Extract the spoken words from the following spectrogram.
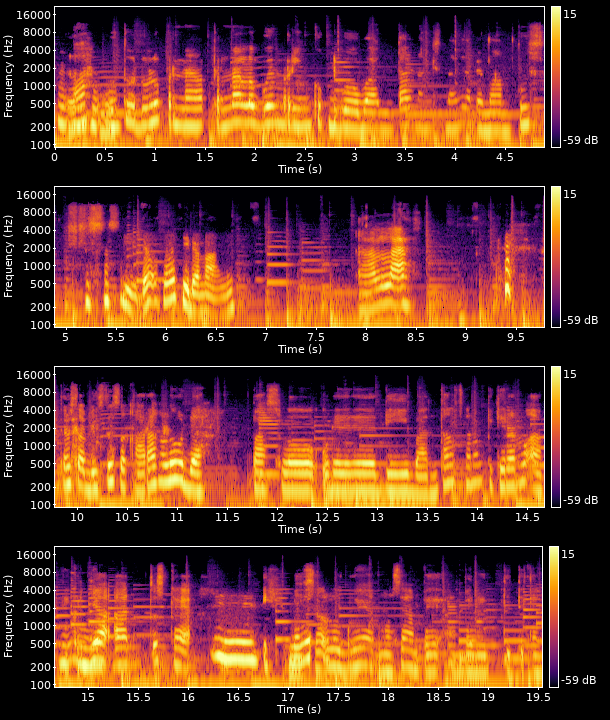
Mm-mm. Lah, gue tuh dulu pernah pernah lo gue meringkuk di bawah bantal nangis-nangis sampai mampus. Tidak, saya tidak nangis. Alah. Terus habis itu sekarang lu udah pas lo udah di bantal sekarang pikiran lo apa Mm-mm. kerjaan terus kayak Ih, ih bisa lo gue maksudnya sampai sampai di titik yang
